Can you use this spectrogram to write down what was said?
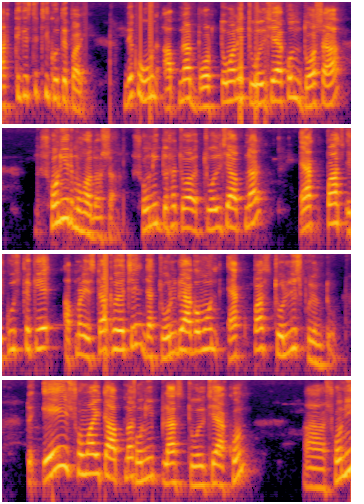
আর্থিক স্থিতি ঠিক হতে পারে। দেখুন, আপনার বর্তমানে চলছে এখন দশা, শনির মহাদশা। শনির দশা চলছে আপনার এক পাঁচ একুশ থেকে আপনার স্টার্ট হয়েছে, যা চলবে আগমন এক পাঁচ চল্লিশ পর্যন্ত। তো এই সময়টা আপনার শনি প্লাস চলছে এখন। শনি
